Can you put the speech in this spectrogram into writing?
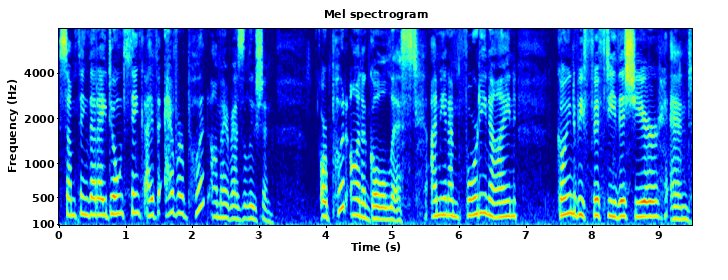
something that I don't think I've ever put on my resolution or put on a goal list. I mean, I'm 49, going to be 50 this year, and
